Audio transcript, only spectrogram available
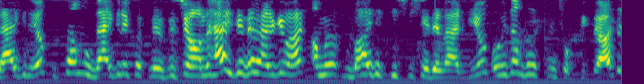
vergi de yok. İstanbul vergi rekortmesi şu anda. Her şeyde vergi var. Ama Dubai'de hiçbir şeyde vergi yok. O yüzden burası sizin çok büyük bir artı.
